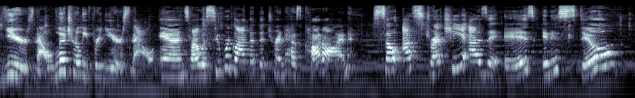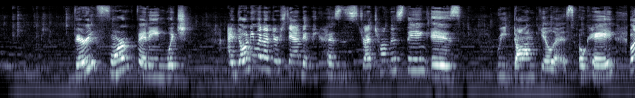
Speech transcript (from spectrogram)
years now, literally for years now. And so I was super glad that the trend has caught on. So as stretchy as it is, it is still very form-fitting, which I don't even understand it because the stretch on this thing is redonkulous, okay? But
